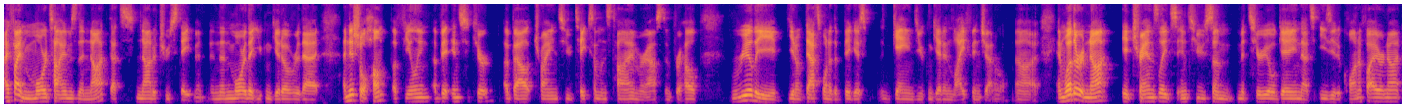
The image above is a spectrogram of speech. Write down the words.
I find more times than not that's not a true statement. And then more that you can get over that initial hump of feeling a bit insecure about trying to take someone's time or ask them for help. Really, you know, that's one of the biggest gains you can get in life in general. Uh, and whether or not it translates into some material gain that's easy to quantify or not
